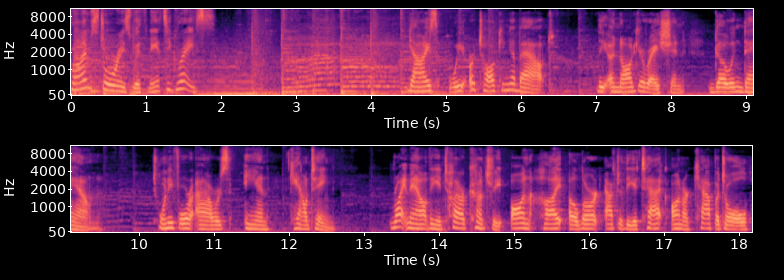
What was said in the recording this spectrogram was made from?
Crime Stories with Nancy Grace. Guys, we are talking about the inauguration going down 24 hours and counting. Right now, the entire country on high alert after the attack on our capital.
